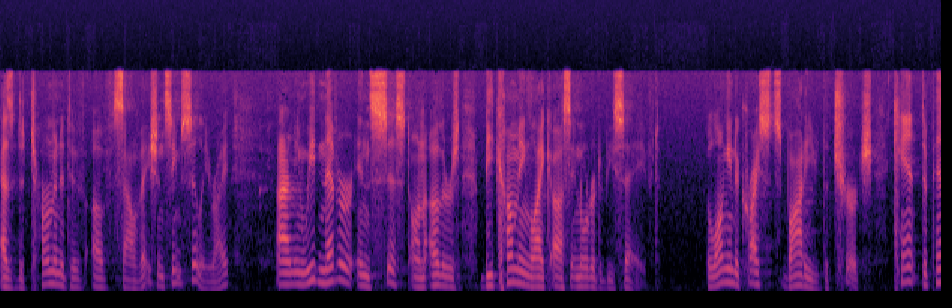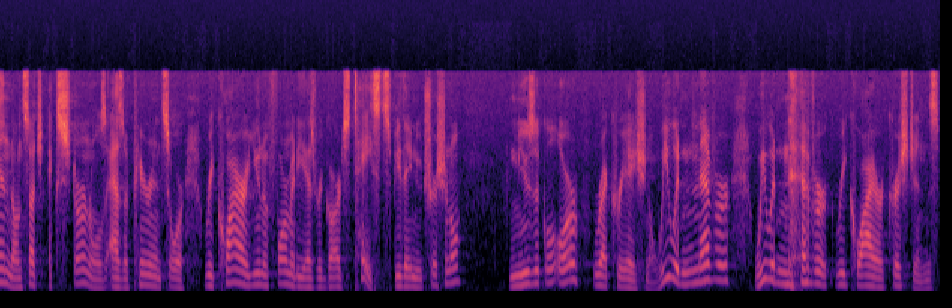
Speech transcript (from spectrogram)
as determinative of salvation seems silly, right? I mean, we'd never insist on others becoming like us in order to be saved. Belonging to Christ's body, the church, can't depend on such externals as appearance or require uniformity as regards tastes, be they nutritional, musical, or recreational. We would never, we would never require Christians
